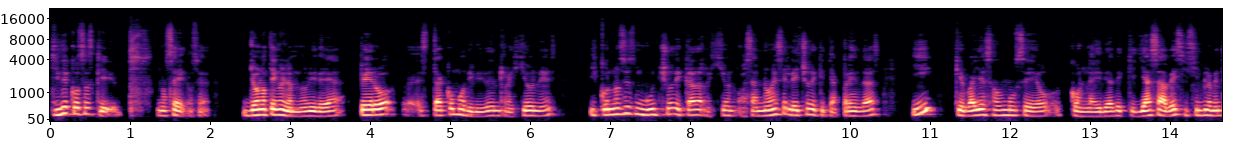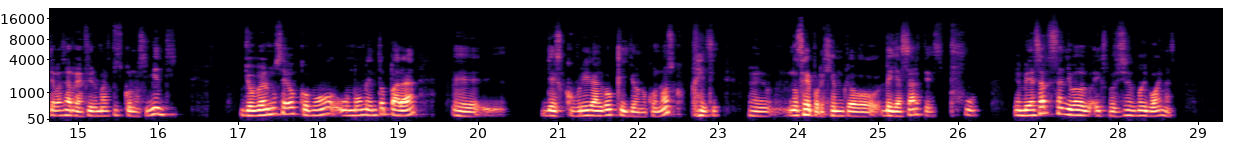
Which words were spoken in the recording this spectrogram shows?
tiene cosas que, no sé, o sea, yo no tengo ni la menor idea, pero está como dividido en regiones y conoces mucho de cada región. O sea, no es el hecho de que te aprendas y que vayas a un museo con la idea de que ya sabes y simplemente vas a reafirmar tus conocimientos. Yo veo el museo como un momento para eh, descubrir algo que yo no conozco. Eh, no sé, por ejemplo, Bellas Artes. En Bellas Artes han llevado exposiciones muy buenas.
